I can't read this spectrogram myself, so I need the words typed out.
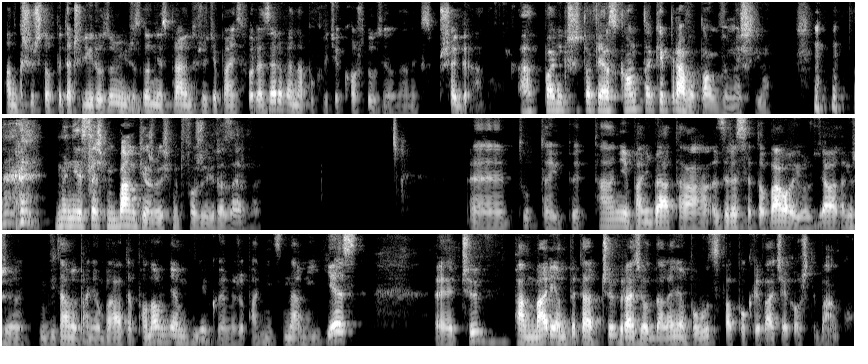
Pan Krzysztof pyta, czyli rozumiem, że zgodnie z prawem tworzycie Państwo rezerwę na pokrycie kosztów związanych z przegraną. A Panie Krzysztofie, a skąd takie prawo Pan wymyślił? My nie jesteśmy bankiem, żebyśmy tworzyli rezerwy. E, tutaj pytanie. Pani Beata zresetowała, już działa, także witamy Panią Beatę ponownie. Dziękujemy, że Pani z nami jest. E, czy Pan Marian pyta, czy w razie oddalenia powództwa pokrywacie koszty banku?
